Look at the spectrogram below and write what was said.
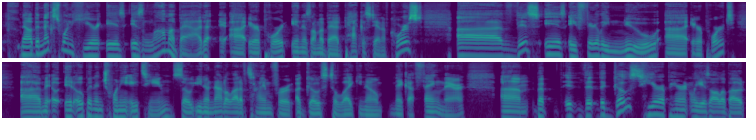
now the next one here is Islamabad uh, Airport in Islamabad, Pakistan. Of course, uh, this is a fairly new uh, airport. Um, it, it opened in 2018, so you know, not a lot of time for a ghost to like you know make a thing there. Um, but it, the the ghost here apparently is all about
